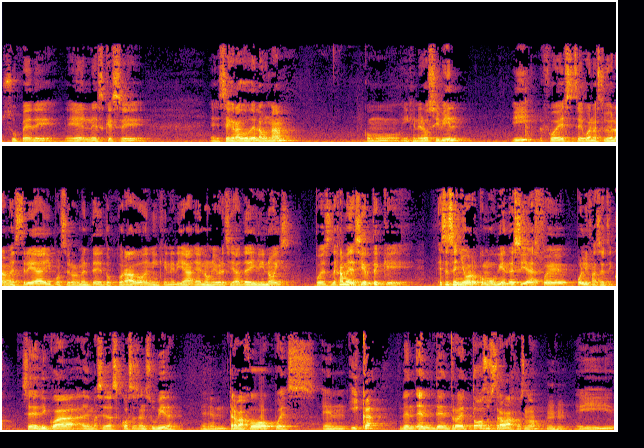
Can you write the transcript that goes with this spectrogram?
supe de, de él es que se, eh, se graduó de la UNAM como ingeniero civil y fue este, bueno, estudió la maestría y posteriormente doctorado en ingeniería en la Universidad de Illinois. Pues déjame decirte que ese señor, como bien decías, fue polifacético. Se dedicó a, demasiadas cosas en su vida. Em, trabajó pues en ICA, den- en- dentro de todos sus trabajos, ¿no? Y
